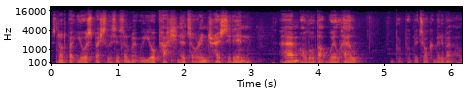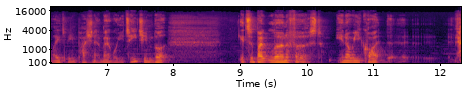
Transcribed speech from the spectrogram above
It's not about your specialism. It's not about what you're passionate or interested in, um, although that will help. We'll probably talk a bit about that later, being passionate about what you're teaching. But it's about learner first. You know, you quite uh,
